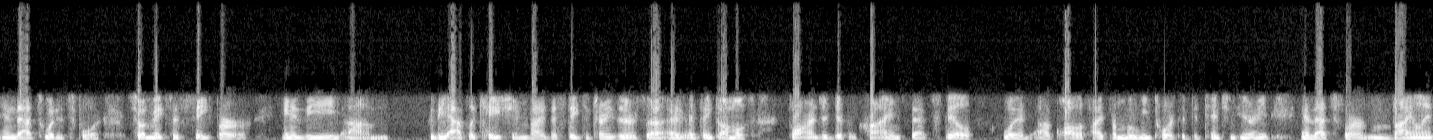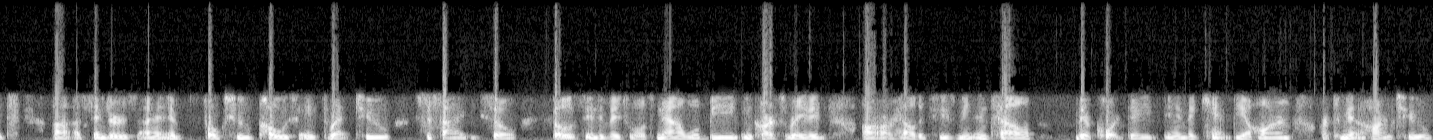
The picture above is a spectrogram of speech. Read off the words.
and that's what it's for. So it makes it safer in the um, the application by the state's attorneys. There's, uh, I think, almost 400 different crimes that still would uh, qualify for moving towards a detention hearing, and that's for violent uh, offenders uh, and folks who pose a threat to society. So those individuals now will be incarcerated uh, or held, excuse me, until their court date, and they can't be a harm or commit a harm to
